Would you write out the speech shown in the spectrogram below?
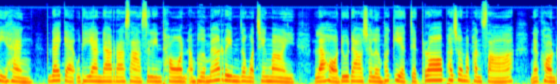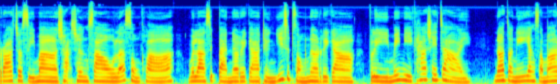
4 แห่ง ได้แก่อุทยานดาราศาสตร์สิรินธรอำเภอแม่ริม จังหวัดเชียงใหม่ และหอดูดาวเฉลิมพระเกียรติ 7 รอบพระชนมพรรษา นครราชสีมา ฉะเชิงเซาและสงขลา เวลา 18 นาฬิกาถึง 22 นาฬิกาฟรีไม่มีค่าใช้จ่าย นอกจากนี้ยังสามารถ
